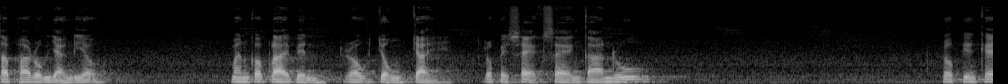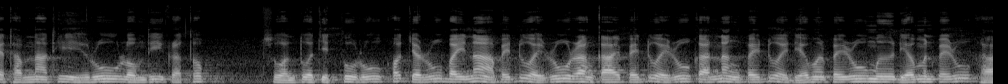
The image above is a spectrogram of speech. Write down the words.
ฏฐารมอย่างเดียว มันก็กลายเป็นเราจงใจ เราไปแทรกแซงการรู้ เราเพียงแค่ทำหน้าที่รู้ลมที่กระทบ ส่วนตัวจิตผู้รู้เขาจะรู้ใบหน้าไปด้วย รู้ร่างกายไปด้วย รู้การนั่งไปด้วย เดี๋ยวมันไปรู้มือ เดี๋ยวมันไปรู้ขา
